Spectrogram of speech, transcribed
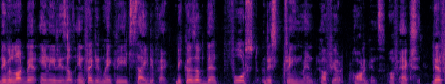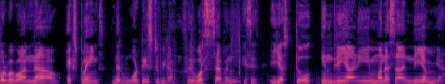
They will not bear any results. In fact, it may create side effects because of that forced restrainment of your organs of action. Therefore, Bhagavan now explains that what is to be done. So, verse 7, he says, Yastu indriyani manasa niyamya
